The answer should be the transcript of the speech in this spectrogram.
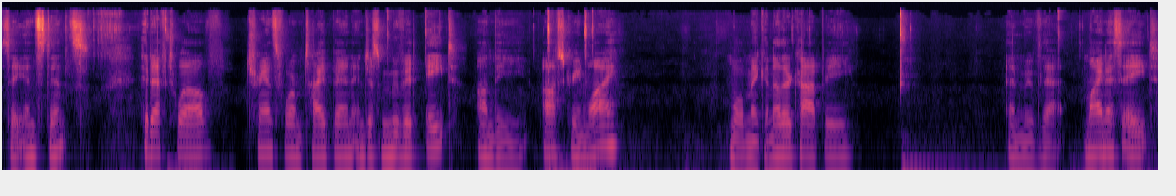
Say instance. Hit F12 transform type in and just move it 8 on the off-screen Y. We'll make another copy and move that minus 8.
